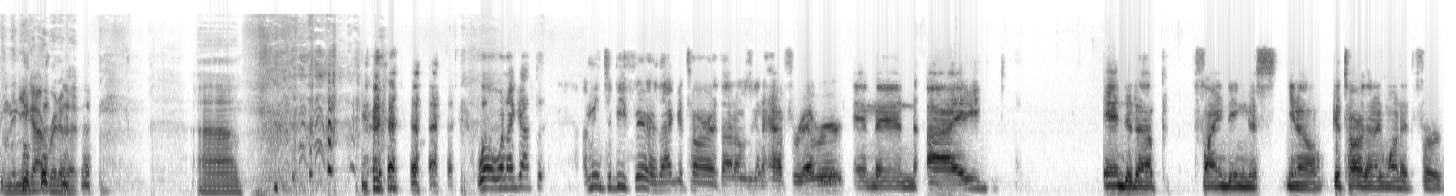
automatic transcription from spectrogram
and then you got rid of it. Uh, Well, when I got the, I mean, to be fair, that guitar I thought I was going to have forever, and then I ended up finding this, you know, guitar that I wanted for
